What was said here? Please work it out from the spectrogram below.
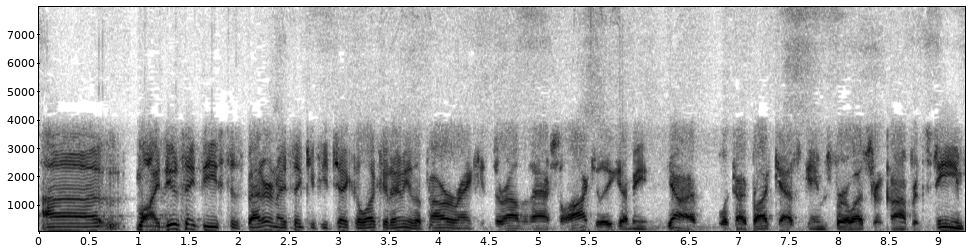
well, I do think the East is better, and I think if you take a look at any of the power rankings around the National Hockey League, I mean, yeah, look, I broadcast games for a Western Conference team,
